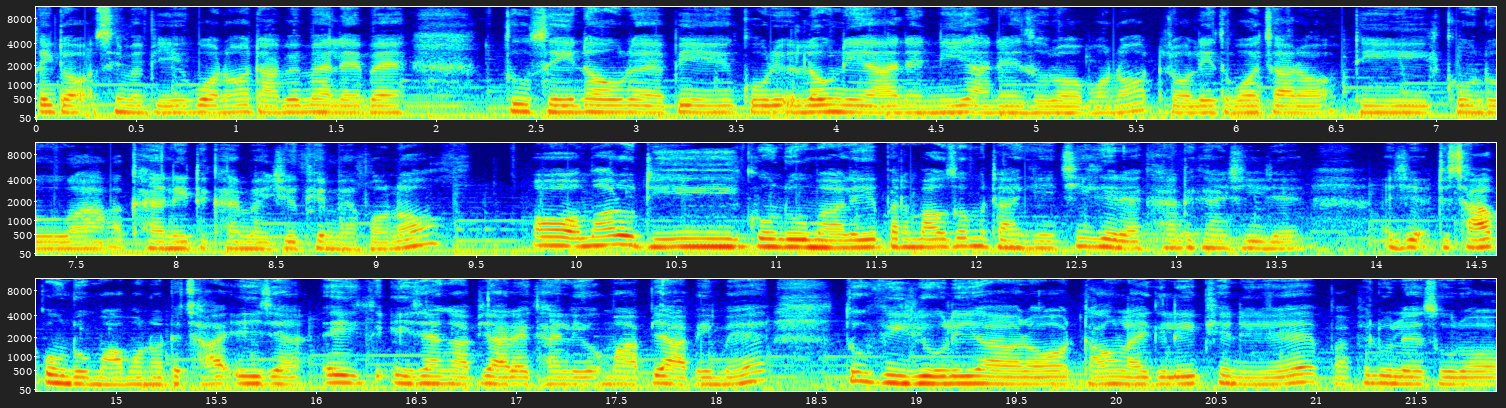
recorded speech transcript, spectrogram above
တိတ်တော့အဆင်မပြေဘူးပေါ့နော်ဒါပေမဲ့လည်းပဲသူဈေးနှုန်းနဲ့ပြီးရင်ကိုယ်ဒီအလုံးနေရတဲ့နီးရနဲ့ဆိုတော့ပေါ့နော်တော်တော်လေးသဘောကျတော့ဒီကွန်ဒိုကအခန်းလေးတစ်ခန်းပဲယူဖြစ်မယ်ပေါ့နော် အော်အမတို့ဒီကွန်ဒိုမှာလေးပထမဆုံးမတိုင်ခင်ကြီးခဲ့တဲ့အခန်းတစ်ခန်းရှိတယ်။အရတခြားကွန်ဒိုမှာပေါ့နော်တခြားအေဂျင့်အေအေဂျင့်ကပြတဲ့အခန်းလေးကိုအမပြပေးမယ်။သူ့ဗီဒီယိုလေးကတော့ download ကလေးဖြစ်နေတယ်။ဘာဖြစ်လို့လဲဆိုတော့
